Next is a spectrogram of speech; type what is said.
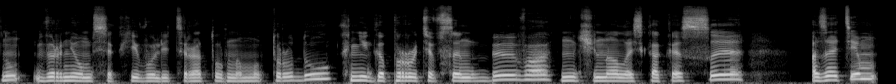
Ну, вернемся к его литературному труду. Книга «Против Сент-Бева» начиналась как эссе, а затем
